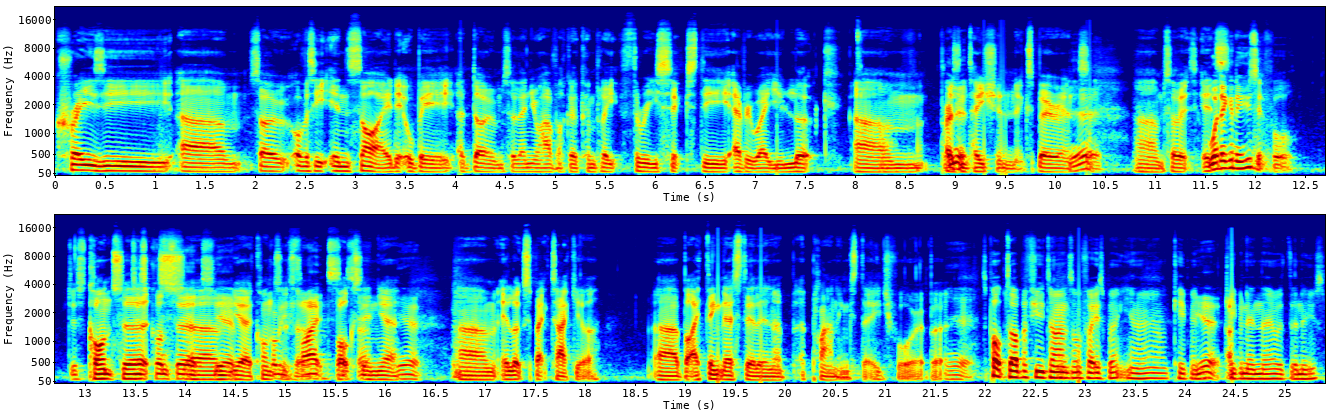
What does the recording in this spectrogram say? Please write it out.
crazy. Um, so obviously inside it will be a dome. So then you'll have like a complete 360 everywhere you look um, presentation experience. Yeah. Um, so it's, it's what are they going to use it for? Just concerts, just concerts, um, yeah, concerts, uh, fights, boxing, yeah. yeah. Um, it looks spectacular, uh, but I think they're still in a, a planning stage for it. But Yeah. it's popped up a few times on Facebook. You know, keeping Yeah. keeping in there with the news.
